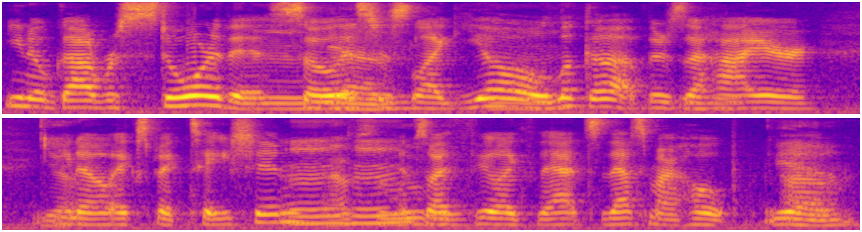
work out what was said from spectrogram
you know, God restore this. Mm, so it's just like, yo, mm-hmm. look up. There's a mm-hmm. higher, Yeah. you know, expectation, Absolutely. and so I feel like that's that's my hope. Yeah. Um,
